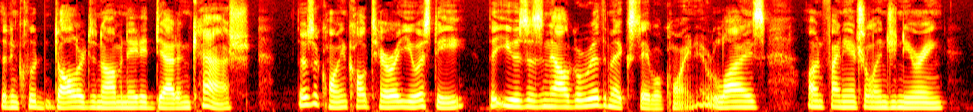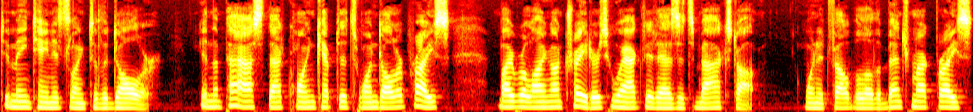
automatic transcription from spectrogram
that include dollar denominated debt and cash, there's a coin called Terra USD that uses an algorithmic stablecoin. It relies on financial engineering to maintain its link to the dollar. In the past, that coin kept its $1 price by relying on traders who acted as its backstop. When it fell below the benchmark price,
